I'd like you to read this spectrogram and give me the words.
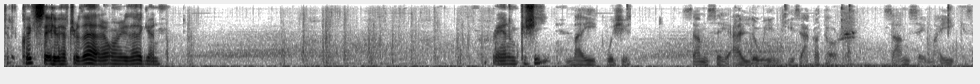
get a quick save after that. I don't want to do that again. Some say Alduin is Akatosh. Some say M'aiq is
